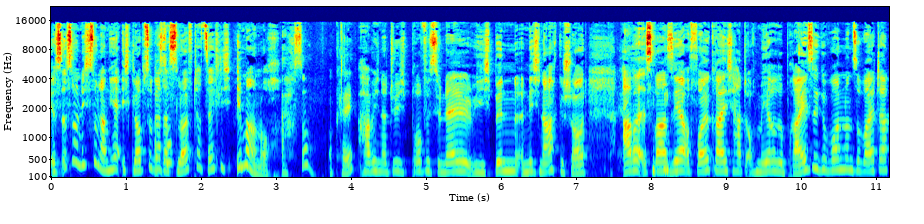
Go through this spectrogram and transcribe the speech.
Es ist noch nicht so lange her. Ich glaube sogar, so. das läuft tatsächlich immer noch Ach so, okay. habe ich natürlich professionell, wie ich bin, nicht nachgeschaut. Aber es war sehr erfolgreich, hat auch mehrere Preise gewonnen und so weiter.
